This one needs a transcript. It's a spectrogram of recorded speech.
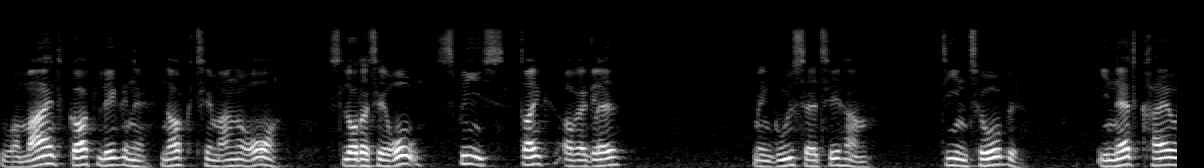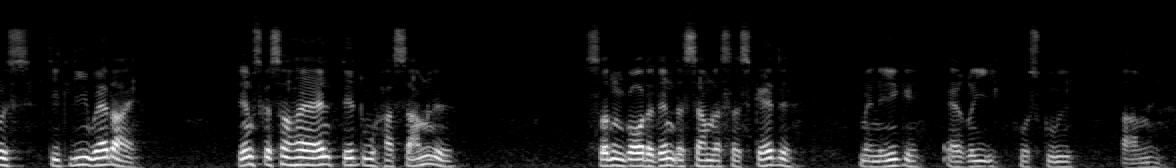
du har meget godt liggende nok til mange år. Slå dig til ro, spis, drik og vær glad. Men Gud sagde til ham, din tåbe, i nat kræves dit liv af dig. Hvem skal så have alt det, du har samlet? Sådan går der den, der samler sig skatte, men ikke er rig hos Gud. Amen.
